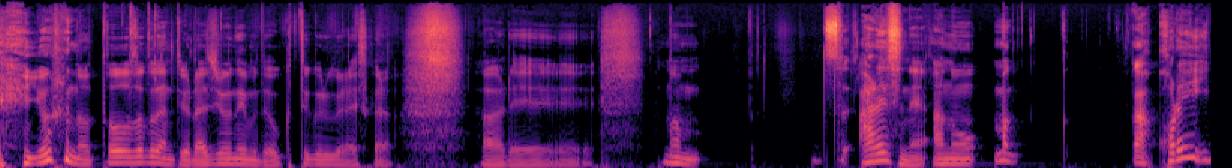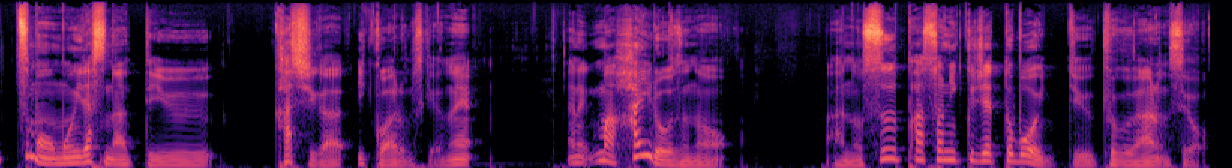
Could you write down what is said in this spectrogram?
夜の盗賊団っていうラジオネームで送ってくるぐらいですから。あれ、まあ、あれですね。あの、ま、あ、これいつも思い出すなっていう歌詞が一個あるんですけどね。あれ、まあ、ハイローズの、あの、スーパーソニックジェットボーイっていう曲があるんですよ。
